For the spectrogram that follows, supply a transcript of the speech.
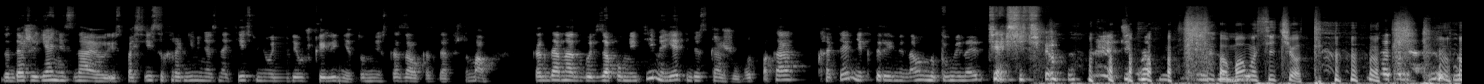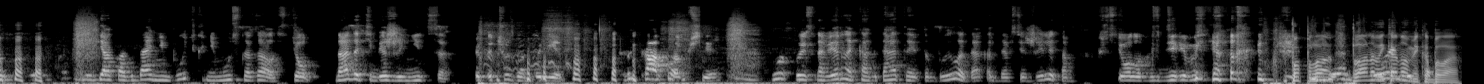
Да даже я не знаю, и спаси, сохрани меня, знать, есть у него девушка или нет. Он мне сказал когда-то, что, мам, когда надо будет запомнить имя, я тебе скажу. Вот пока, хотя некоторые имена он напоминает чаще, чем... А мама сечет. Я когда-нибудь к нему сказала, Степ, надо тебе жениться. Это что за бред? как вообще? Ну, то есть, наверное, когда-то это было, да, когда все жили там в селах, в деревнях. По план, плановая экономика была.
